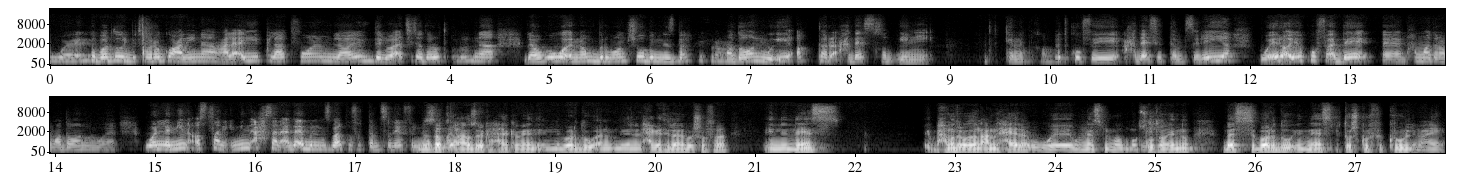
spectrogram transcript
آه. وأنتم برضه اللي بيتفرجوا علينا على أي platform live دلوقتي تقدروا تقولوا لنا لو هو الnumber one show بالنسبة لكم في رمضان، وإيه أكتر أحداث خض يعني كانت خضتكم في أحداث التمثيلية، وإيه رأيكم في أداء آآ محمد رمضان و والّا مين أصلًا مين أحسن أداء بالنسبة لكم في التمثيلية في بالضبط، المجمل؟ أنا عاوز أقول لِك حاجة كمان إن برضه أنا من الحاجات اللي أنا باشوفها إن الناس محمد رمضان عامل حالة و والناس م ده مبسوطة حقيقي. منه، بس برضه الناس بتشكر في ال crew اللي معاه،.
